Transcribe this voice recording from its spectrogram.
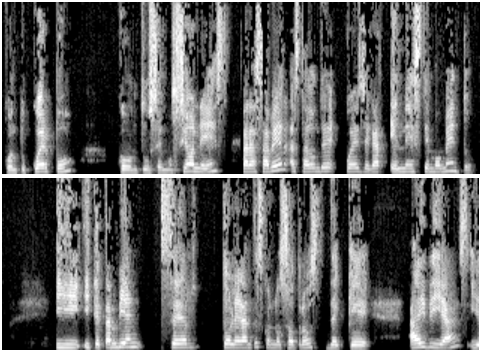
con tu cuerpo, con tus emociones, para saber hasta dónde puedes llegar en este momento. Y, que también ser tolerantes con nosotros de que hay días, y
